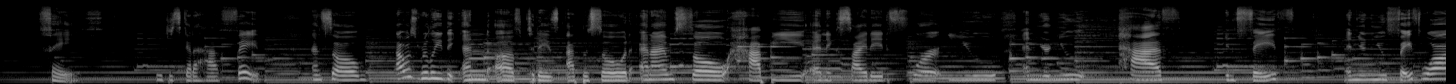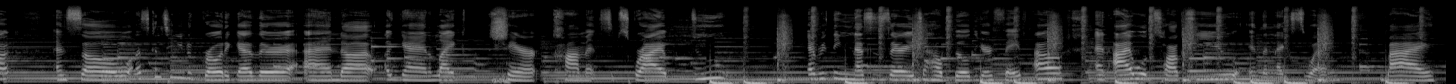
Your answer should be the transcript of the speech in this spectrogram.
faith. We just got to have faith. And so that was really the end of today's episode. And I'm so happy and excited for you and your new path in faith and your new faith walk. And so let's continue to grow together. And uh, again, like, share, comment, subscribe. Do everything necessary to help build your faith out. And I will talk to you in the next one. Bye.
